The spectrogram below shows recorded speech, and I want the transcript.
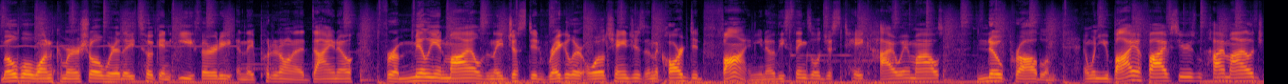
Mobil One commercial where they took an E30 and they put it on a dyno for a million miles and they just did regular oil changes and the car did fine. You know, these things will just take highway miles, no problem. And when you buy a 5 Series with high mileage,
